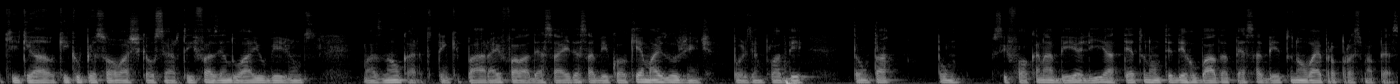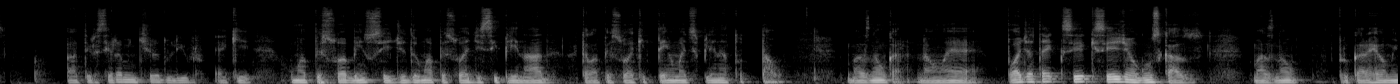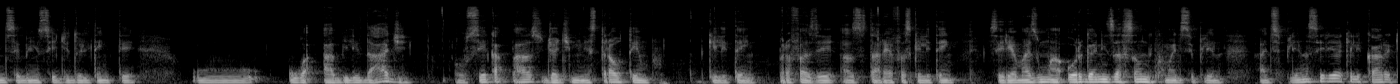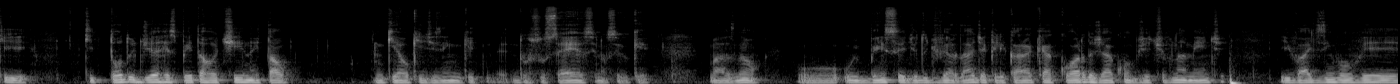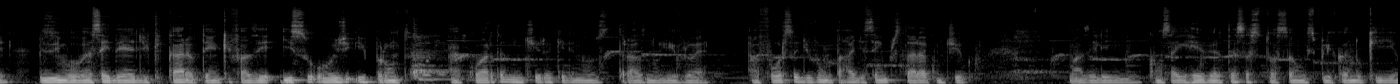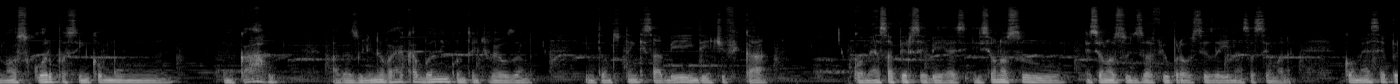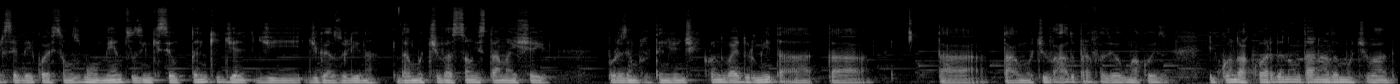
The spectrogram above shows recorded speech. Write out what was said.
O que, que, é, o que, que o pessoal acha que é o certo? Ir fazendo o A e o B juntos. Mas não, cara, tu tem que parar e falar dessa A e dessa B, qual que é mais urgente. Por exemplo, a B. Então tá, pum, se foca na B ali, até tu não ter derrubado a peça B, tu não vai para a próxima peça. A terceira mentira do livro é que uma pessoa bem-sucedida é uma pessoa disciplinada, aquela pessoa que tem uma disciplina total. Mas não, cara, não é. Pode até ser que seja em alguns casos, mas não. Para o cara realmente ser bem-sucedido, ele tem que ter o, o, a habilidade ou ser capaz de administrar o tempo que ele tem para fazer as tarefas que ele tem. Seria mais uma organização do que uma disciplina. A disciplina seria aquele cara que, que todo dia respeita a rotina e tal, que é o que dizem que, do sucesso e não sei o que. Mas não, o, o bem-sucedido de verdade é aquele cara que acorda já com o objetivo na mente e vai desenvolver desenvolver essa ideia de que, cara, eu tenho que fazer isso hoje e pronto. A quarta mentira que ele nos traz no livro é: a força de vontade sempre estará contigo. Mas ele consegue reverter essa situação explicando que o nosso corpo, assim como um, um carro, a gasolina vai acabando enquanto a gente vai usando. Então tu tem que saber identificar Começa a perceber, esse é o nosso, esse é o nosso desafio para vocês aí nessa semana. Comece a perceber quais são os momentos em que seu tanque de, de, de gasolina, da motivação está mais cheio. Por exemplo, tem gente que quando vai dormir tá, tá, tá, tá motivado para fazer alguma coisa e quando acorda não tá nada motivado.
